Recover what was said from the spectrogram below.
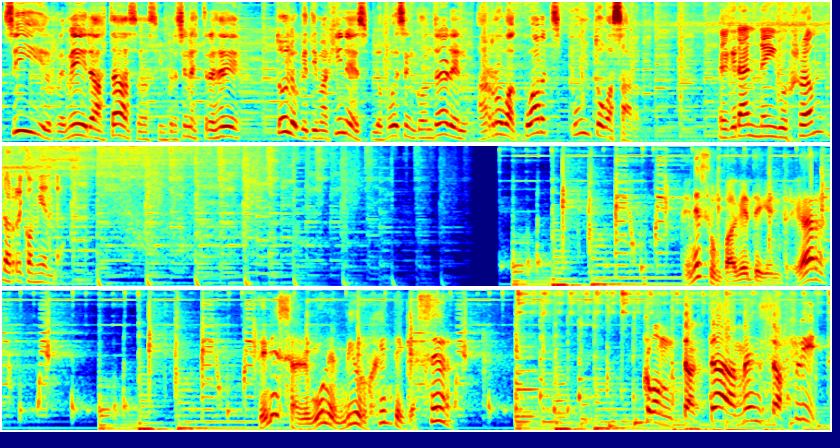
Sí, remeras, tazas, impresiones 3D todo lo que te imagines lo puedes encontrar en arroba quarks.bazar. El gran Neighbor Rom lo recomienda. ¿Tenés un paquete que entregar? ¿Tenés algún envío urgente que hacer? Contactá a Mensa Fleet.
